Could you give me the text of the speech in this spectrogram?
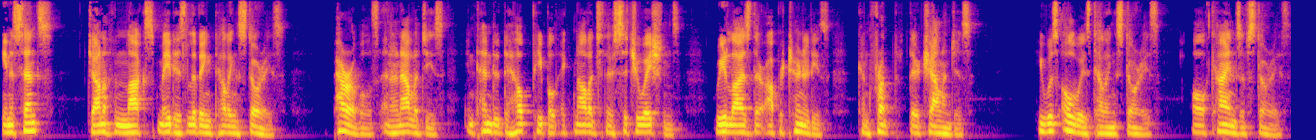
In a sense, Jonathan Knox made his living telling stories, parables and analogies intended to help people acknowledge their situations, realize their opportunities, confront their challenges. He was always telling stories, all kinds of stories.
